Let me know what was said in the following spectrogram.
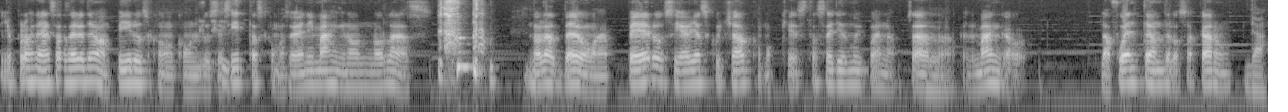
Yo por lo general esas series de vampiros con, con lucecitas, como se ve en imagen, no, no las no las veo, ma, pero sí había escuchado como que esta serie es muy buena. O sea, la- el manga o la fuente donde lo sacaron. Ya,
